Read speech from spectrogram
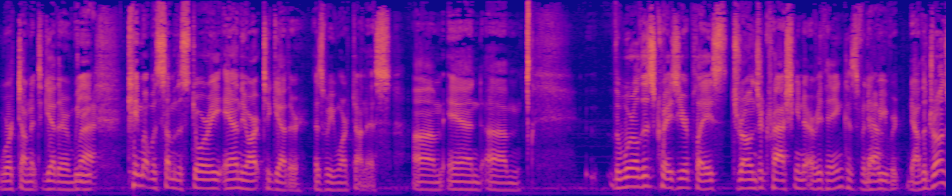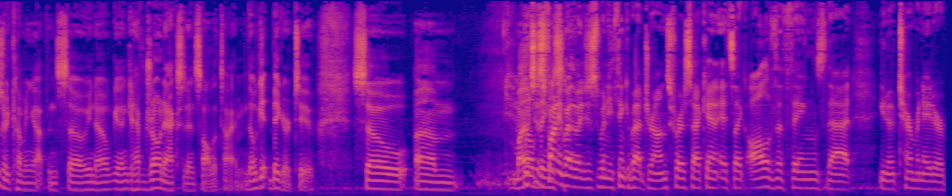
worked on it together, and we Right. came up with some of the story and the art together as we worked on this. Um, and um, the world is a crazier place. Drones are crashing into everything because now Yeah. we were now the drones are coming up, and so you know you're gonna have drone accidents all the time. They'll get bigger too. So. Um, my Which is funny, by the way, just when you think about drones for a second, it's like all of the things that you know Terminator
